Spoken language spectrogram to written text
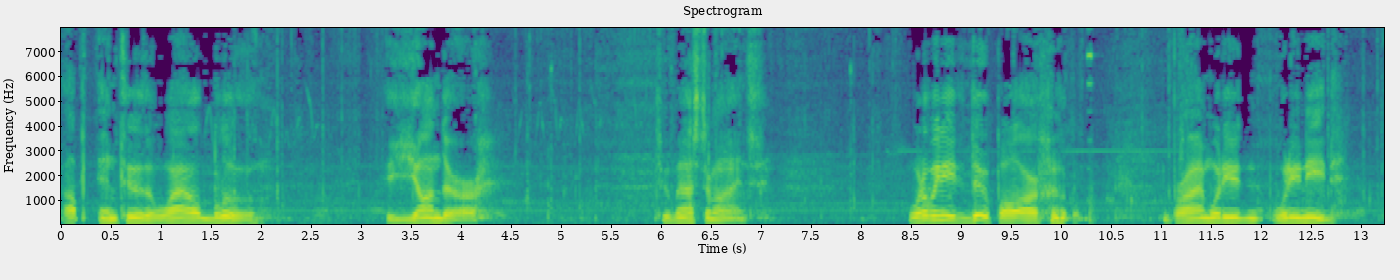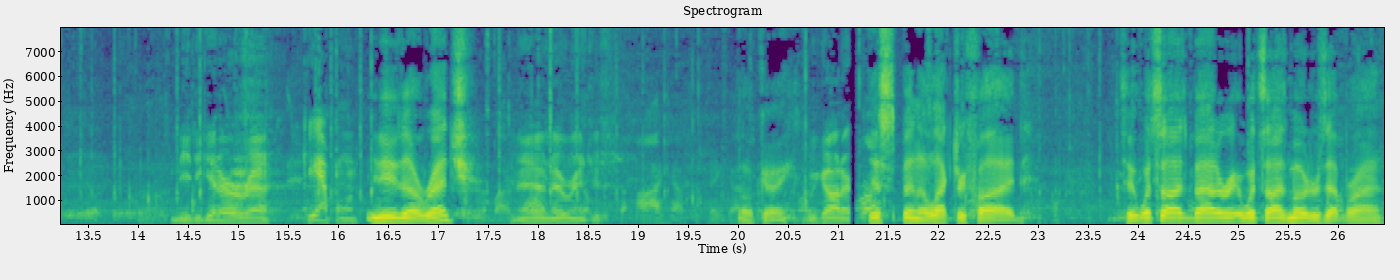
up into the wild blue yonder. Two masterminds. What do we need to do, Paul? Brian, what do you what do you need? Need to get our uh, camp on. You need a wrench? No, no wrenches. Okay. We got our. This has been electrified. To what size battery or what size motor is that, Brian?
